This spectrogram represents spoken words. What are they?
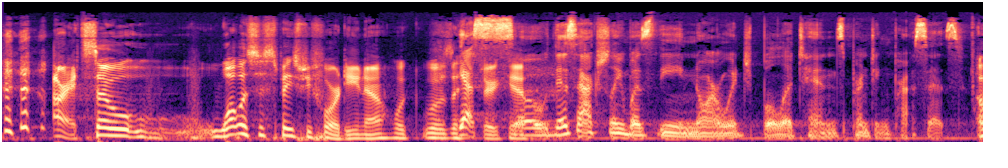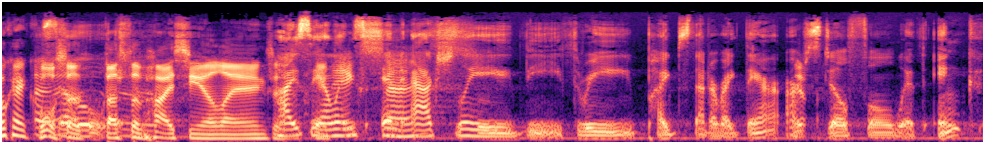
All right, so what was this space before? Do you know what, what was the Yes. history? So this actually was the Norwich Bulletins printing presses. Okay, cool. So, So- that's the high ceilings. and- high ceilings, and actually the three pipes that are right there are Yep. still full with ink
